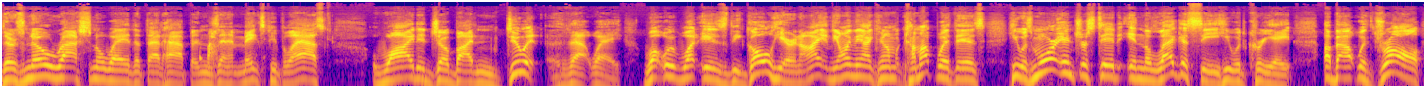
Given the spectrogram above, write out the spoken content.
There's no rational way that that happens, and it makes people ask, why did Joe Biden do it that way? What what is the goal here? And I, the only thing I can come up with is he was more interested in the legacy he would create about withdrawal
